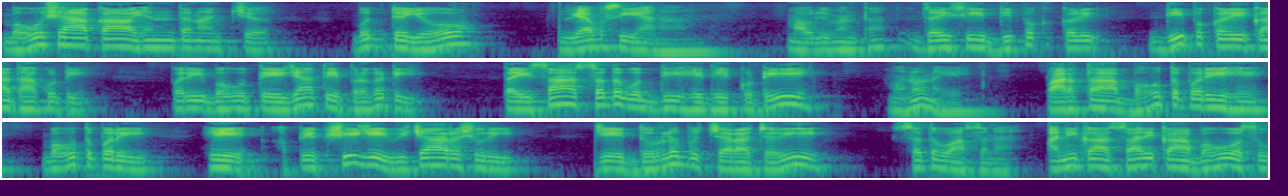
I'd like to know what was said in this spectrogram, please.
बहुशाखा ह्यंतनाच बुद्धयो व्यावसियानाम. माऊली म्हणतात जैसी दीपक कळी दीपकळिका धाकुटी परी बहु तेजा ते प्रगटी तैसा सदबुद्धी हे धेकुटी म्हणू नये. पार्था बहुत परी हे बहुत परी हे अपेक्षी जे विचारशुरी जे दुर्लभ चराचरी सतवासना अनिका सारिका बहु असू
